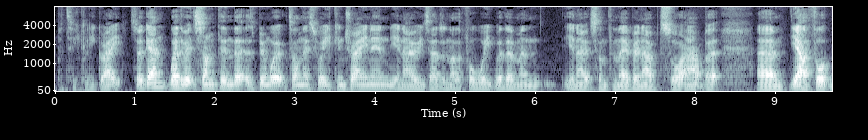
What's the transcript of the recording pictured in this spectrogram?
particularly great. So again, whether it's something that has been worked on this week in training, you know, he's had another full week with them, and you know, it's something they've been able to sort out. But um, yeah, I thought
